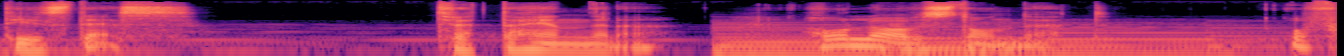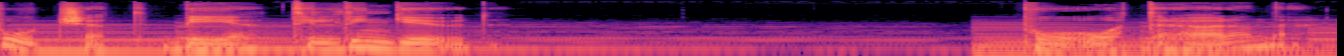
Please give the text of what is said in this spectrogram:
Tills dess, tvätta händerna, håll avståndet och fortsätt be till din Gud. På återhörande.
